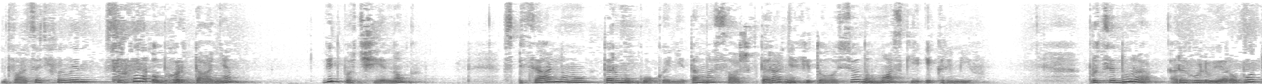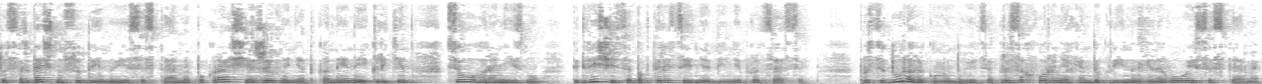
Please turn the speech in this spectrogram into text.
20 хвилин, сухе обгортання, відпочинок, спеціальному термококоні та масаж втирання фітолосьону, маски і кремів. Процедура регулює роботу сердечно-судинної системи, покращує живлення тканини і клітин всього організму, підвищуються бактерицидні обмінні процеси. Процедура рекомендується при захворюваннях ендокринної і нервової системи,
